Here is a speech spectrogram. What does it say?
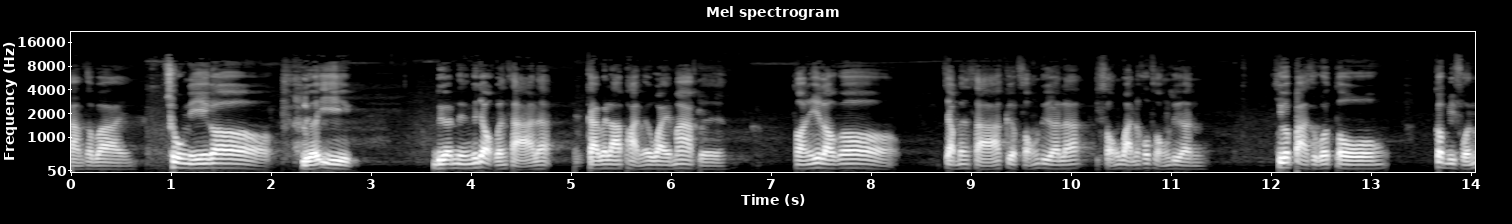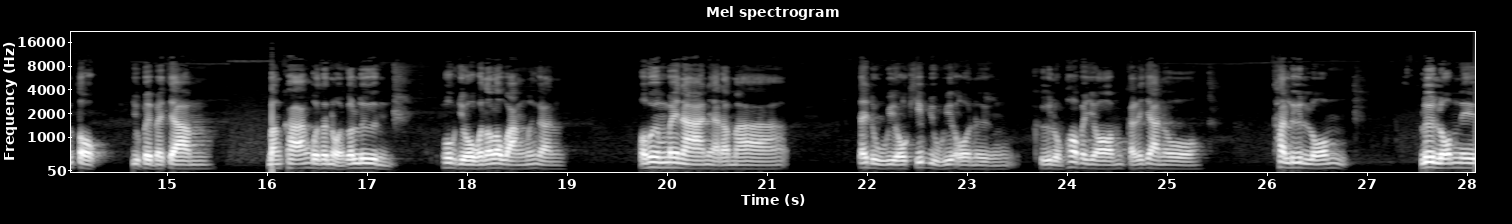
ตามสบาย ช่วงนี้ก็เหลืออีก เดือนหนึ่งก็จะออกพรรษาแล้วการเวลาผ่านไปไวมากเลย ตอนนี้เราก็จับพรรษาเกือบสองเดือนแล้วสองวันครบสองเดือน ที่วัดป่าสุกโตก็มีฝนตกอยู่เป็นประจำบางครั้งบนถนนก็ลื่น พวกโยมก็ต้องระวังเหมือนกัน เพราะเมื่อไม่นานเนี่ยเรามาได้ดูวีโอคลิปอยู่วีโอหนึ่งคือหลวงพ่อพยอมกัลยาโน ถ้าลื่นล้ม ลื่นล้มนี่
